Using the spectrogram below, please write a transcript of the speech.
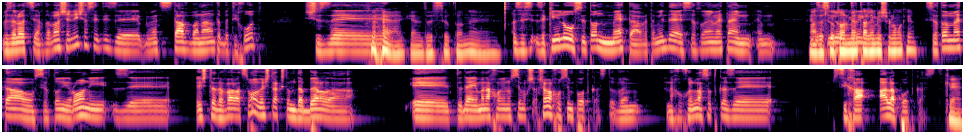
וזה לא הצליח. דבר שני שעשיתי זה באמת סתיו בננת הבטיחות. שזה... כן, זה סרטון... אה, זה, זה כאילו סרטון מטא, ותמיד אה, סרטוני מטא הם... הם מה זה כאילו סרטון מטא למי שלא מכיר? סרטון מטא או סרטון אירוני, זה... יש את הדבר עצמו ויש את כשאתה מדבר על ה... אה, אתה יודע, אם אנחנו היינו עושים עכשיו אנחנו עושים פודקאסט, ואנחנו יכולים לעשות כזה שיחה על הפודקאסט. כן.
